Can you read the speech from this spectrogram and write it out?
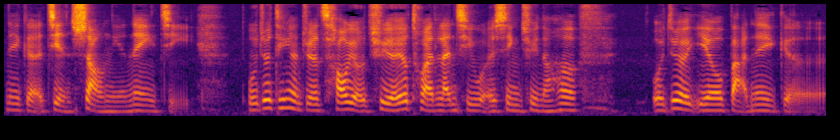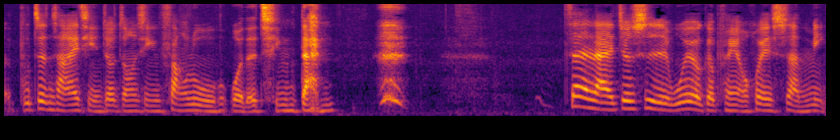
那个简少年那一集，我就听了觉得超有趣的，又突然燃起我的兴趣，然后我就也有把那个不正常爱情研究中心放入我的清单。再来就是我有个朋友会算命，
